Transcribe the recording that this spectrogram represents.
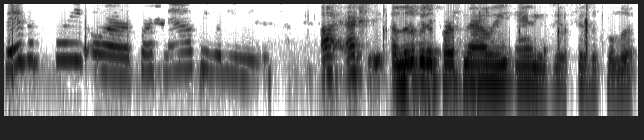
physically or personality? What do you mean? Uh, actually, a little bit of personality and just physical look.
